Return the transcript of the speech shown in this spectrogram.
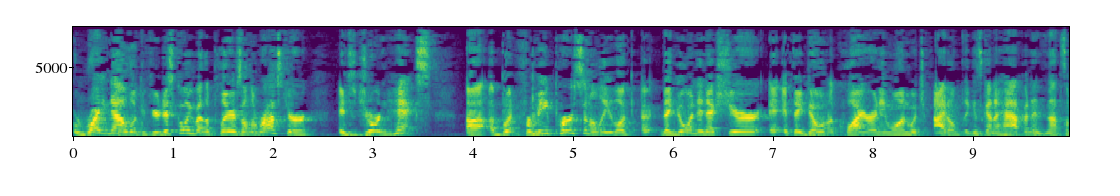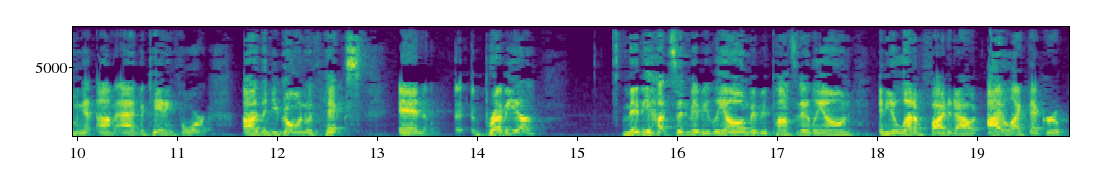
Right now, look, if you're just going by the players on the roster, it's Jordan Hicks. Uh, but for me personally, look, uh, they go into next year. If they don't acquire anyone, which I don't think is going to happen, it's not something that I'm advocating for. Uh, then you go in with Hicks and uh, Brebbia, maybe Hudson, maybe Leon, maybe Ponce de Leon, and you let them fight it out. I like that group.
